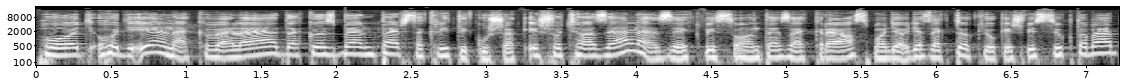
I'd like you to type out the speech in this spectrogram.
hogy, hogy élnek vele, de közben persze kritikusak. És hogyha az ellenzék viszont ezekre azt mondja, hogy ezek tök jók, és visszük tovább,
